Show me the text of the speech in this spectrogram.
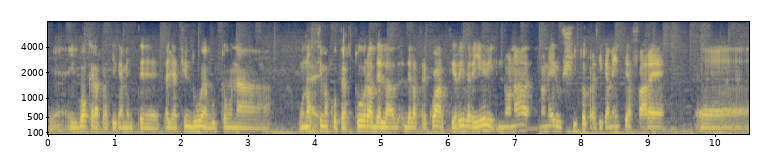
eh, il Boca era praticamente tagliato in due, ha avuto una, un'ottima eh. copertura della, della, tre quarti. Il River ieri non, ha, non, è riuscito praticamente a fare eh,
